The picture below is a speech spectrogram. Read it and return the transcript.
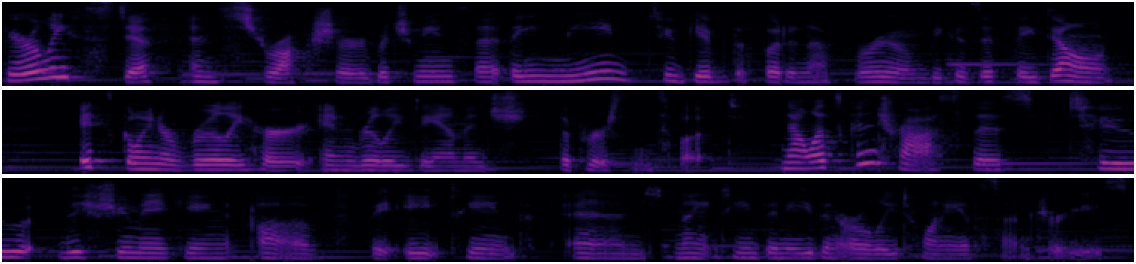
fairly stiff and structured, which means that they need to give the foot enough room because if they don't, it's going to really hurt and really damage the person's foot. Now let's contrast this to the shoemaking of the 18th and 19th and even early 20th centuries.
